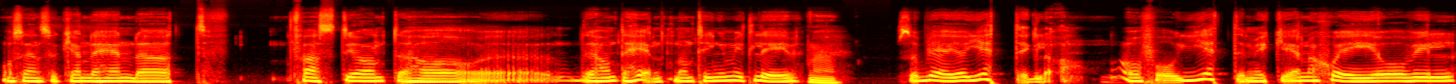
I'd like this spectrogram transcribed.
Och sen så kan det hända att fast jag inte har, eh, det har inte hänt någonting i mitt liv Nej. så blir jag jätteglad och får jättemycket energi och vill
